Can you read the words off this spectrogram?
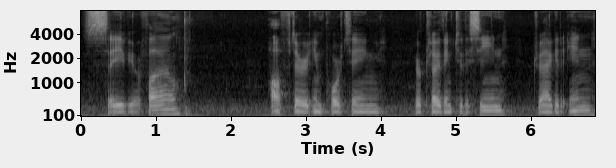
Save your file after importing your clothing to the scene, drag it in.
